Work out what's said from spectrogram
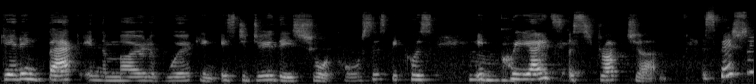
getting back in the mode of working is to do these short courses because mm. it creates a structure, especially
